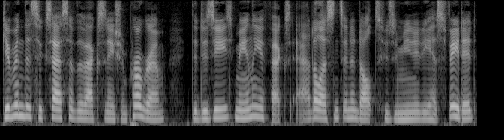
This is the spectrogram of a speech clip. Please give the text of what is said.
Given the success of the vaccination program, the disease mainly affects adolescents and adults whose immunity has faded,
